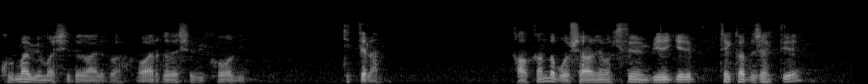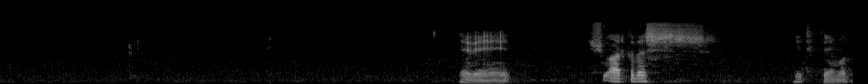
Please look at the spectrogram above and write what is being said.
kurmay bir maçıydı galiba. O arkadaşı bir kovalayayım. Gitti lan. Kalkan da boş harcamak istemiyorum. Biri gelip tek atacak diye. Evet. Şu arkadaş niye tıklayamadım?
